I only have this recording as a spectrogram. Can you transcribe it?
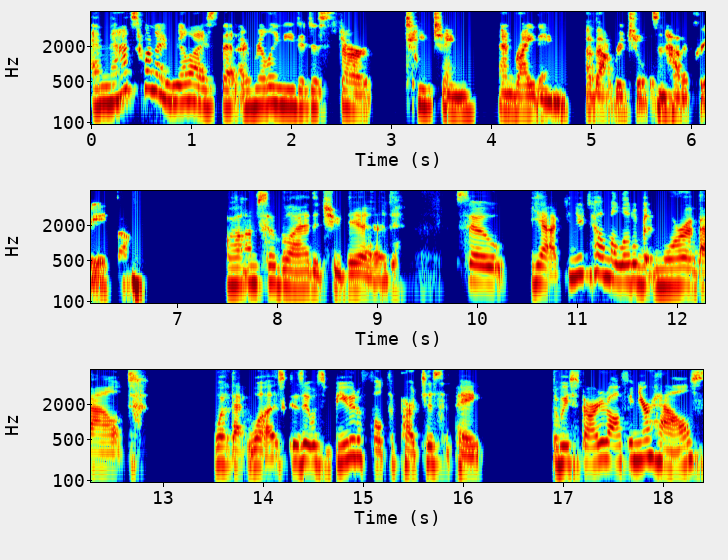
And that's when I realized that I really needed to start teaching and writing about rituals and how to create them. Well, I'm so glad that you did. So, yeah, can you tell them a little bit more about what that was? Because it was beautiful to participate. So we mm-hmm. started off in your house.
